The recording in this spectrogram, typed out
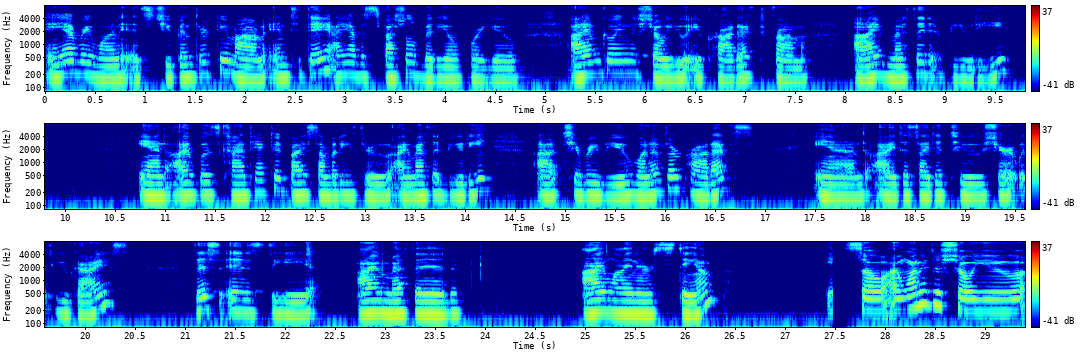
Hey everyone, it's Cheap and Thrifty Mom, and today I have a special video for you. I am going to show you a product from iMethod Beauty, and I was contacted by somebody through iMethod Beauty uh, to review one of their products, and I decided to share it with you guys. This is the iMethod eyeliner stamp so I wanted to show you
